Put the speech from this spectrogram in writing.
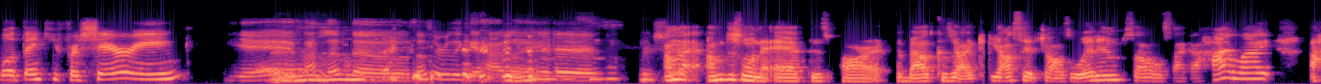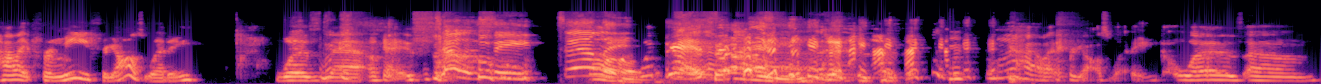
well, thank you for sharing. Yes, I love those. Those are really good highlights. Yes, for I'm sure. not, I'm just want to add this part about because like y'all said y'all's wedding, so I was like a highlight. A highlight for me for y'all's wedding was that okay? So Tell it, see. Tell Oh, it. Yes. my highlight for y'all's wedding was um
